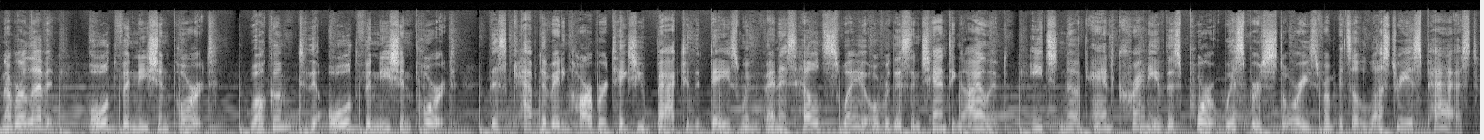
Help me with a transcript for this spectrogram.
Number 11. Old Venetian Port. Welcome to the Old Venetian Port. This captivating harbor takes you back to the days when Venice held sway over this enchanting island. Each nook and cranny of this port whispers stories from its illustrious past.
